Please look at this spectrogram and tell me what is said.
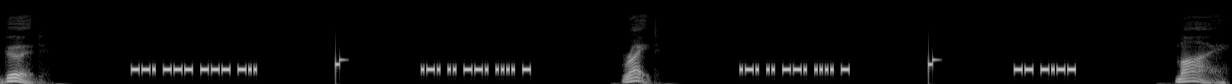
Good. Right. My.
